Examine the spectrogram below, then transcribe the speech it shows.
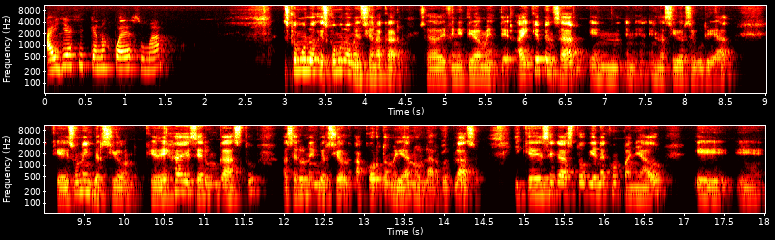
Ahí, Jessy, ¿qué nos puede sumar? Es como, lo, es como lo menciona Caro, o sea, definitivamente hay que pensar en, en, en la ciberseguridad, que es una inversión que deja de ser un gasto a ser una inversión a corto, mediano o largo plazo, y que ese gasto viene acompañado eh, eh,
